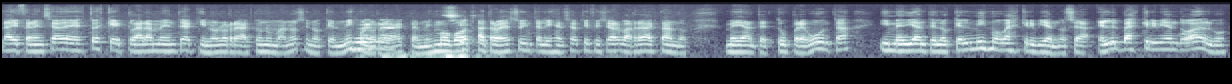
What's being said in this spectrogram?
La diferencia de esto es que claramente aquí no lo redacta un humano, sino que él mismo lo redacta. El mismo bot a través de su inteligencia artificial va redactando mediante tu pregunta y mediante lo que él mismo va escribiendo. O sea, él va escribiendo algo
